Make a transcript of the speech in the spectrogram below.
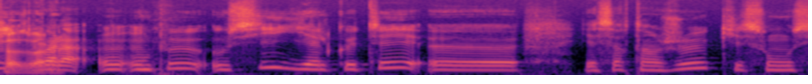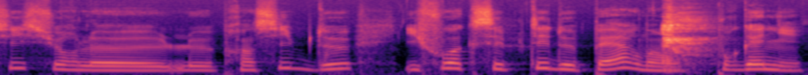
chose, voilà. on, on peut aussi, il y a le côté, euh, il y a certains jeux qui sont aussi sur le, le principe de, il faut accepter de perdre pour gagner.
